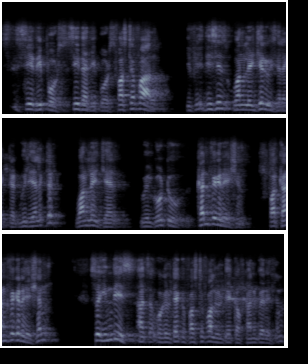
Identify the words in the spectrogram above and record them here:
see reports, see the reports. First of all, if this is one ledger we selected, we selected one ledger, we will go to configuration. For configuration, so in this, we will take, first of all, we will take of configuration.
